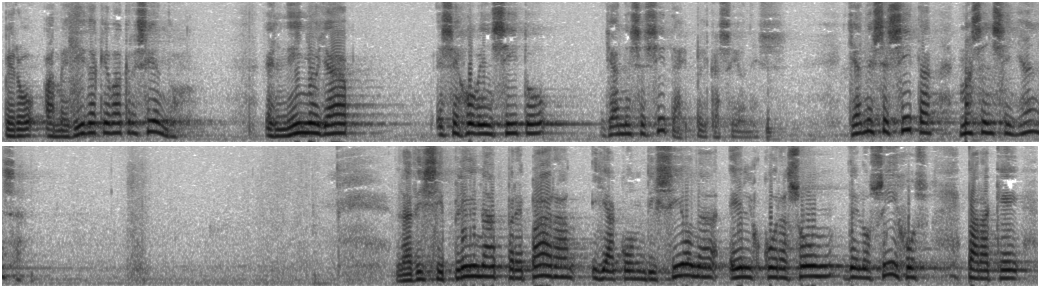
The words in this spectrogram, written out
Pero a medida que va creciendo, el niño ya, ese jovencito, ya necesita explicaciones, ya necesita más enseñanza. La disciplina prepara y acondiciona el corazón de los hijos para que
